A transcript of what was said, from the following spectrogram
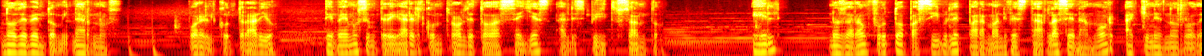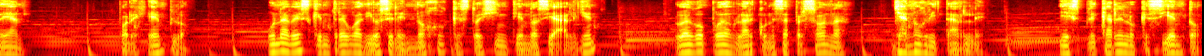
no deben dominarnos. Por el contrario, debemos entregar el control de todas ellas al Espíritu Santo. Él nos dará un fruto apacible para manifestarlas en amor a quienes nos rodean. Por ejemplo, una vez que entrego a Dios el enojo que estoy sintiendo hacia alguien, luego puedo hablar con esa persona, ya no gritarle, y explicarle lo que siento,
